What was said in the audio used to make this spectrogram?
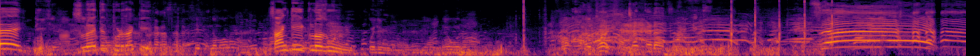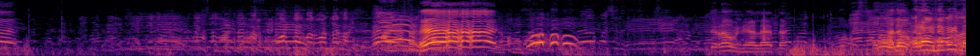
ए! स्लो येते पुढे जा की. सांग की क्लोज म्हणून. ते राहून यायला आता. हॅलो. बघितलं.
